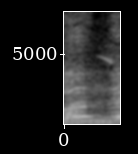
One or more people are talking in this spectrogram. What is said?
One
